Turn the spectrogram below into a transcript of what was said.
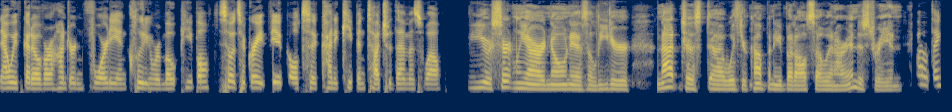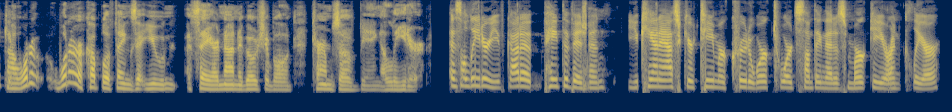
Now we've got over 140, including remote people. So it's a great vehicle to kind of keep in touch with them as well. You certainly are known as a leader, not just uh, with your company, but also in our industry. And oh, thank you. Uh, what are what are a couple of things that you say are non-negotiable in terms of being a leader? As a leader, you've got to paint the vision. You can't ask your team or crew to work towards something that is murky or unclear.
